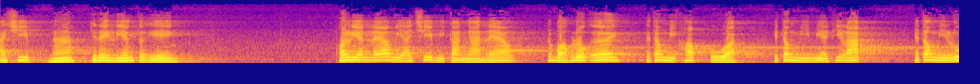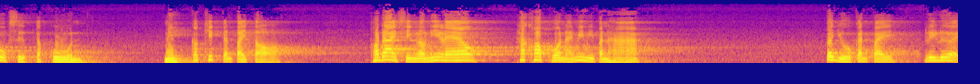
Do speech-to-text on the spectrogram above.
อาชีพนะ จะได้เลี้ยงตัวเองพอเรียนแล้วมีอาชีพมีการงานแล้ว ก็บอกลูกเอ้ยจะต้องมีครอบครัว จะต้องมีเมียที่รัก จะต้องมีลูกสืบตระกูล นี่ก็คิดกันไปต่อพอได้สิ่งเหล่านี้แล้ว ถ้าครอบครัวไหนไม่มีปัญหา ก็อยู่กันไปเรื่อย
